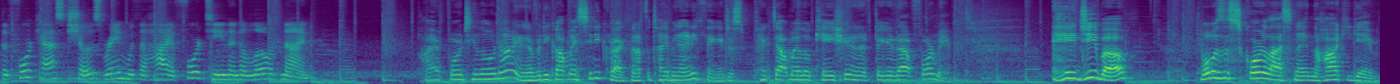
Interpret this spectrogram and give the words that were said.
The forecast shows rain with a high of 14 and a low of 9. High have 14, low of 9. Everybody got my city correct. Don't have to type in anything. It just picked out my location and it figured it out for me. Hey, Jibo. What was the score last night in the hockey game?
